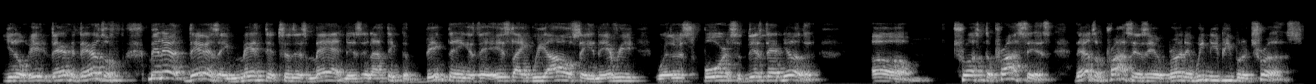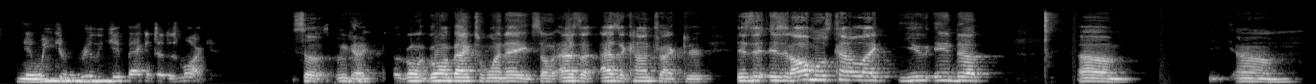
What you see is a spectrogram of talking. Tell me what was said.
you know, it, there, there's a man, there, there is a method to this madness. And I think the big thing is that it's like we all say in every, whether it's sports or this, that, and the other, um, trust the process. There's a process here, brother. We need people to trust, and we can really get back into this market. So okay, so going going back to one A. So as a as a contractor, is it is it almost kind of like you end up um, um,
